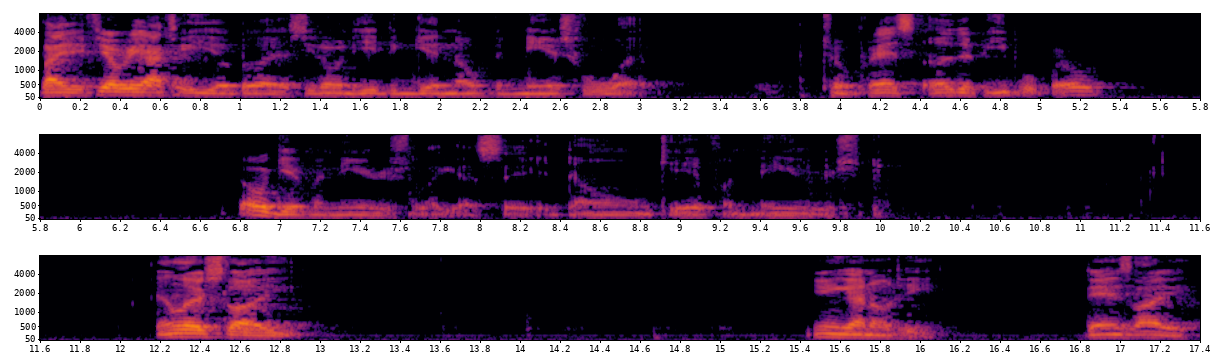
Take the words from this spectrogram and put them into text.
Like if you already got teeth, you're blessed. You don't need to get no veneers for what? To impress other people, bro. Don't get veneers, like I said. Don't get veneers. Unless like you ain't got no teeth. Then it's like,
